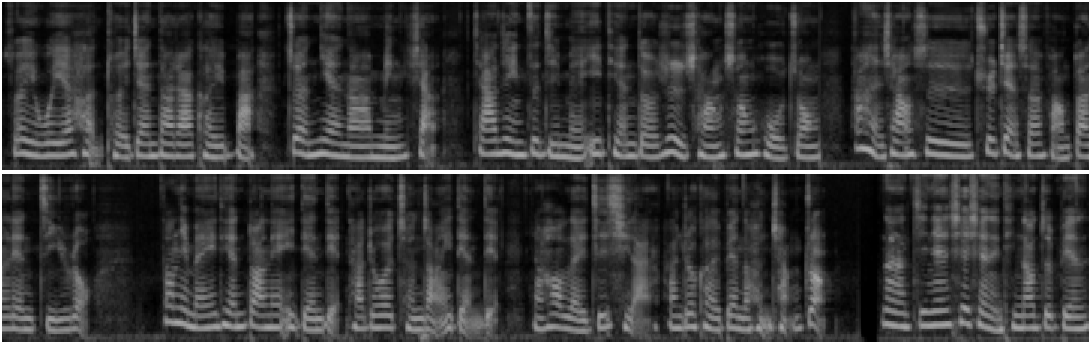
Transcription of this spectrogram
所以我也很推荐大家可以把正念啊、冥想加进自己每一天的日常生活中。它很像是去健身房锻炼肌肉，当你每一天锻炼一点点，它就会成长一点点，然后累积起来，它就可以变得很强壮。那今天谢谢你听到这边，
